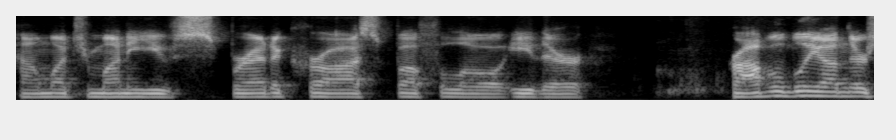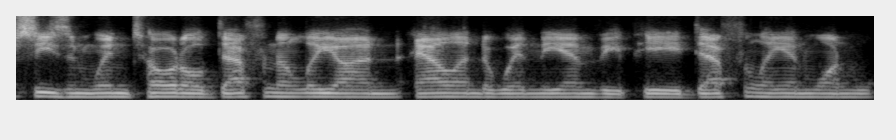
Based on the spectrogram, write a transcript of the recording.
how much money you've spread across Buffalo, either probably on their season win total, definitely on Allen to win the MVP, definitely in one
